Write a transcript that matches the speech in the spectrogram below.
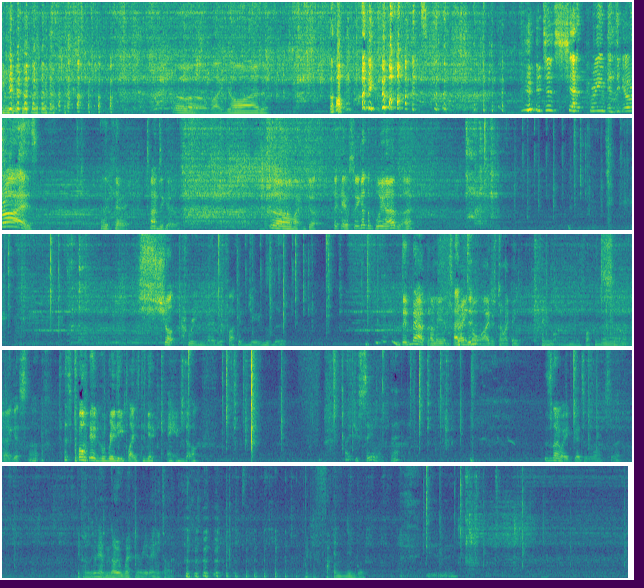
oh my god! Oh my god! it just shat cream into your eyes! Okay, time to go. Oh my god. Okay, so you got the blue herb though. Shot cream man, you fucking jeans, dude. Didn't happen. I mean, it's great and all. I just don't like being came on. You fucking. Uh, I guess not. That's probably a gritty place to get gamed on. How'd you say it like that? There's no way you can get to the left, so. If I literally have no weaponry of any type. Hope you're fucking nimble.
